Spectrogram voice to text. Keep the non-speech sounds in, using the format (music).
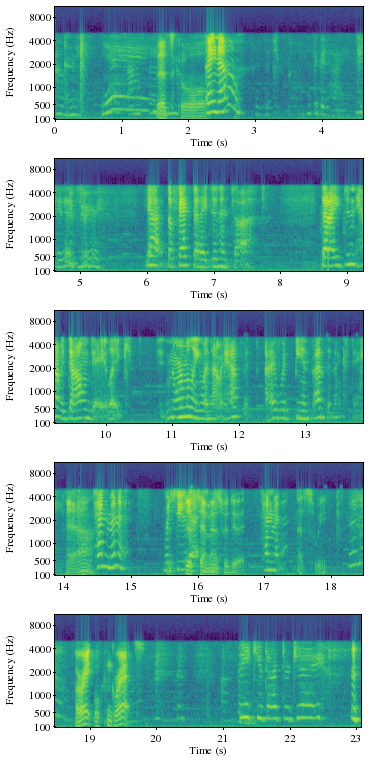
Oh, And yay. Awesome. That's cool. I know. That's a good high. It is very. Yeah, the fact that I didn't, uh, that I didn't have a down day. Like, normally when that would happen, I would be in bed the next day. Yeah. Ten minutes would Just, do just that. 10 minutes would do it. Ten minutes. That's sweet. I know. All right. Well, congrats. Thank you, Dr. J. (laughs)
